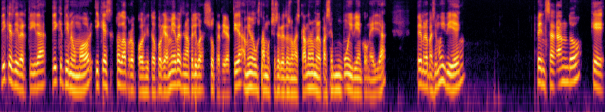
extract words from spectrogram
di que es divertida, di que tiene humor y que es todo a propósito, porque a mí me parece una película súper divertida. A mí me gusta mucho Secretos de un Escándalo, me lo pasé muy bien con ella, pero me lo pasé muy bien pensando que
